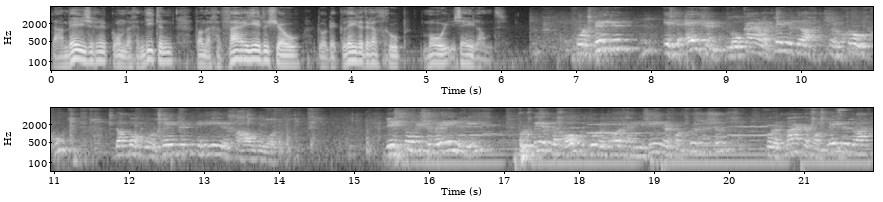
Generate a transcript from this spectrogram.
De aanwezigen konden genieten van een gevarieerde show door de klederdrachtgroep Mooi Zeeland. Voor velen is de eigen lokale klederdracht een groot goed dat nog door velen in ere gehouden wordt. De historische vereniging probeert dan ook door het organiseren van cursussen voor het maken van klederdracht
